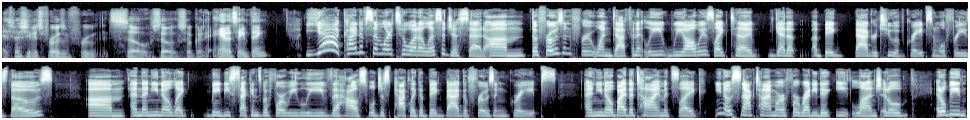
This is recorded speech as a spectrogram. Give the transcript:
Especially if it's frozen fruit, it's so so so good. Hannah, same thing. Yeah, kind of similar to what Alyssa just said. Um, the frozen fruit one definitely. We always like to get a, a big bag or two of grapes and we'll freeze those. Um, and then you know, like maybe seconds before we leave the house, we'll just pack like a big bag of frozen grapes. And you know, by the time it's like you know snack time or if we're ready to eat lunch, it'll it'll be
